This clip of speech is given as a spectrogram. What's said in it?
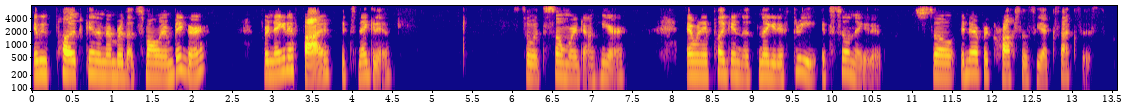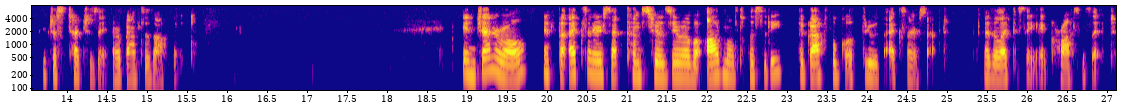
if we plug in a number that's smaller and bigger, for negative 5, it's negative. So it's somewhere down here. And when I plug in a negative 3, it's still negative. So it never crosses the x-axis. It just touches it or bounces off it. In general, if the x-intercept comes to a zero of odd multiplicity, the graph will go through the x-intercept. As I like to say, it crosses it.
